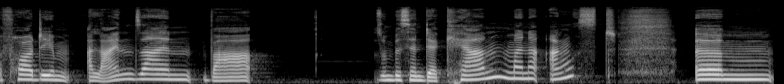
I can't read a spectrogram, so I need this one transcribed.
vor dem Alleinsein war so ein bisschen der Kern meiner Angst. Ähm,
